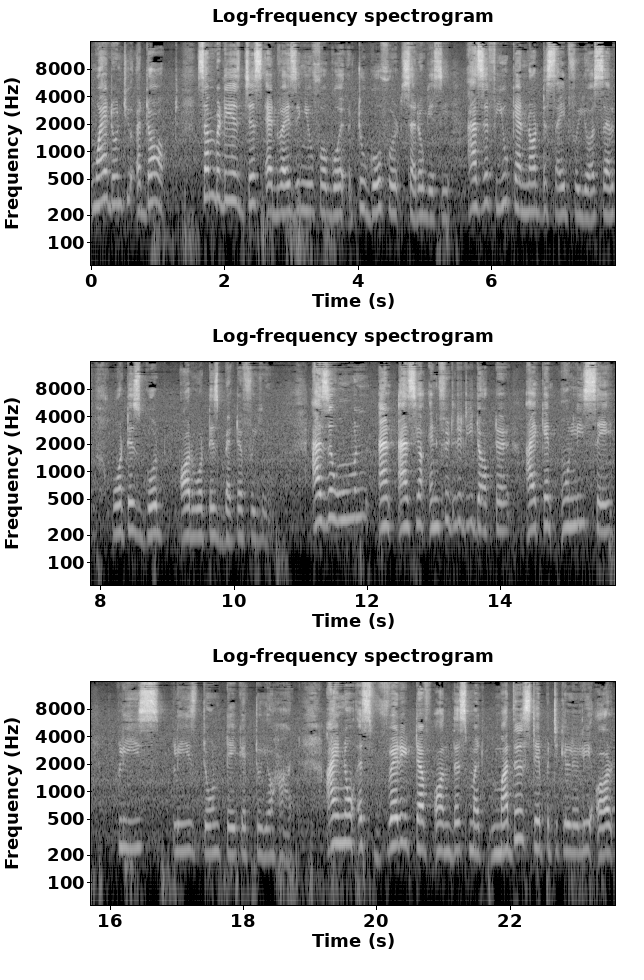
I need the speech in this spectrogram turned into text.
why don't you adopt somebody is just advising you for go, to go for surrogacy as if you cannot decide for yourself what is good or what is better for you. As a woman and as your infertility doctor i can only say please please don't take it to your heart. I know it's very tough on this mother's day particularly or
